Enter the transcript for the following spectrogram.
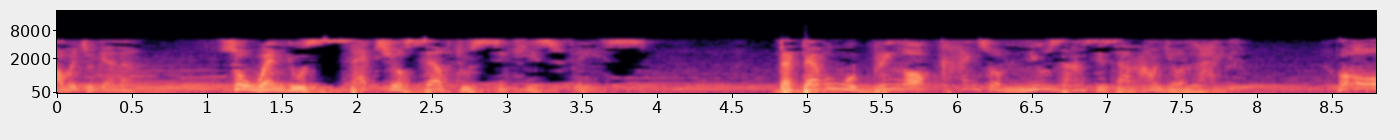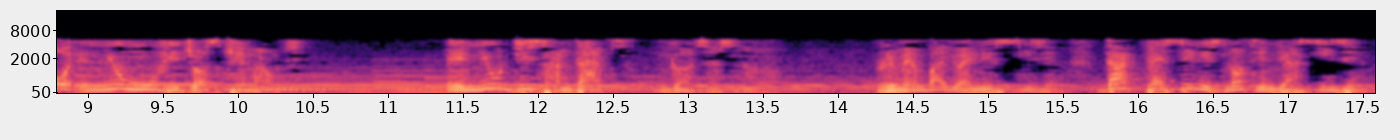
Are we together? So when you set yourself to seek his face, the devil will bring all kinds of nuisances around your life. Oh, a new movie just came out. A new this and that. God says, no. Remember, you are in a season. That person is not in their season.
